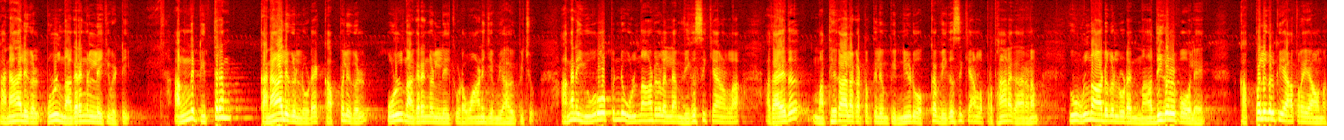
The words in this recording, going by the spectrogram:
കനാലുകൾ ഉൾ നഗരങ്ങളിലേക്ക് വെട്ടി എന്നിട്ട് ഇത്തരം കനാലുകളിലൂടെ കപ്പലുകൾ ഉൾനഗരങ്ങളിലേക്കൂടെ വാണിജ്യം വ്യാപിപ്പിച്ചു. അങ്ങനെ യൂറോപ്പിന്റെ ഉൾനാടുകളെല്ലാം വികസിക്കാനുള്ള അതായത് മധ്യകാലഘട്ടത്തിലും പിന്നീടും ഒക്കെ വികസിക്കാനുള്ള പ്രധാന കാരണം ഈ ഉൾനാടുകളിലൂടെ നദികൾ പോലെ കപ്പലുകൾക്ക് യാത്ര ചെയ്യാവുന്ന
